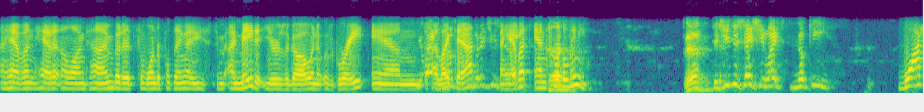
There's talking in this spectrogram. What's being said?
I haven't had it in a long time, but it's a wonderful thing. I used to I made it years ago and it was great and like I like gnocchi? that. What did you I have it and tortellini. Yeah. Did she just say she likes gnocchi? Watch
